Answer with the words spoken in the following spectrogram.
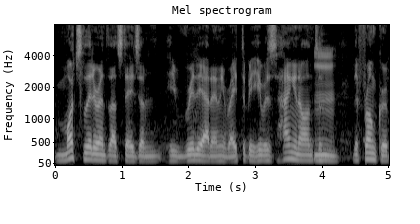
much later into that stage than he really had any right to be. He was hanging on to mm. the front group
